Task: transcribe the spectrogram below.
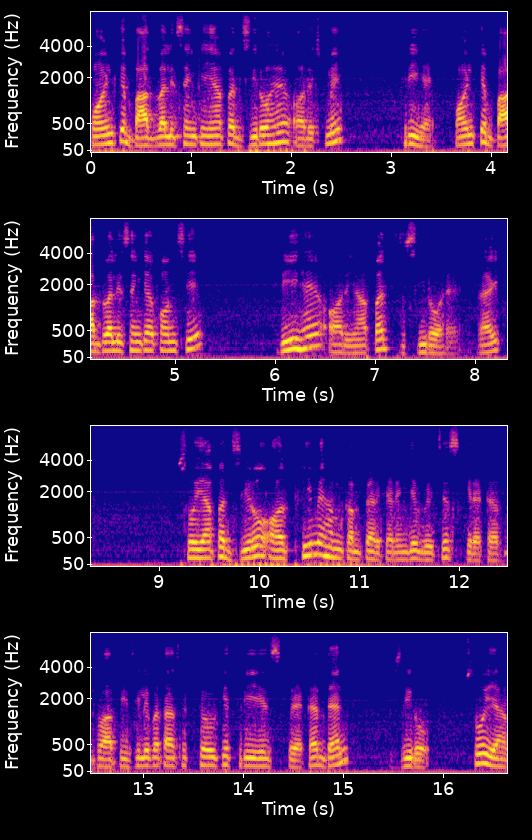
पॉइंट के बाद वाली संख्या यहाँ पर ज़ीरो है और इसमें थ्री है। पॉइंट के बाद वाली संख्या कौन सी है? थ्री है और यहाँ पर ज़ीरो है राइट सो यहाँ पर ज़ीरो और थ्री में हम कंपेयर करेंगे विच इज़ ग्रेटर सो आप इजीली बता सकते हो कि three is greater than zero so यहाँ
